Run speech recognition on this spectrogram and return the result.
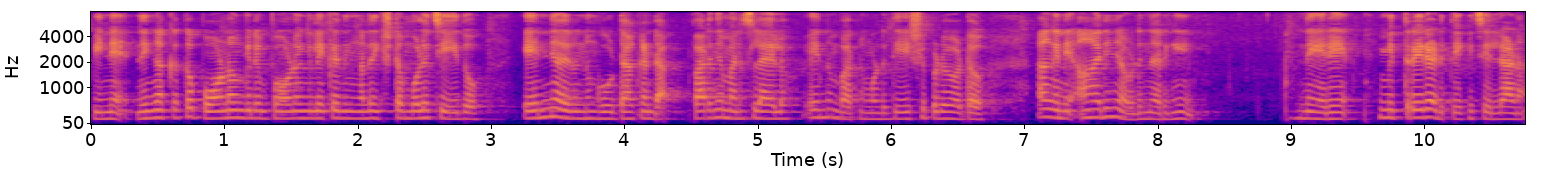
പിന്നെ നിങ്ങൾക്കൊക്കെ പോകണമെങ്കിലും പോകണമെങ്കിലൊക്കെ നിങ്ങളുടെ ഇഷ്ടം പോലെ ചെയ്തോ? എന്നെ അതിനൊന്നും കൂട്ടാക്കണ്ട. പറഞ്ഞ് മനസ്സിലായല്ലോ? എന്നും പറഞ്ഞുകൊണ്ട് ദേഷ്യപ്പെടുക അങ്ങനെ ആരും അവിടെ നിന്ന് ഇറങ്ങി നേരെ മിത്രയുടെ അടുത്തേക്ക് ചെല്ലാണ്.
